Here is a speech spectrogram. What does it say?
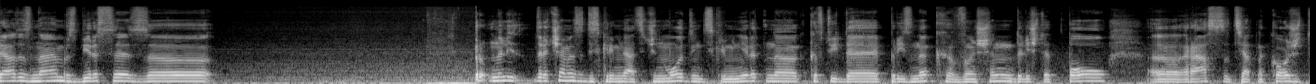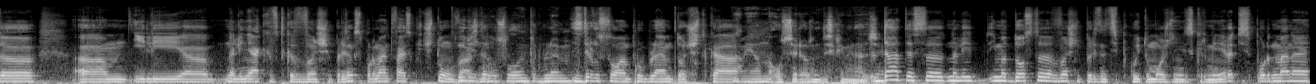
Трябва да знаем, разбира се, за нали, да речем за дискриминация, че не могат да ни дискриминират на какъвто и да е признак външен, дали ще е пол, раса, цвят на кожата или нали, някакъв такъв външен признак. Според мен това е изключително Или важно. здравословен проблем? Здравословен проблем, точно така. Там има много сериозна дискриминация. Да, те са, нали, имат доста външни признаци, по които може да ни дискриминират и според мен е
